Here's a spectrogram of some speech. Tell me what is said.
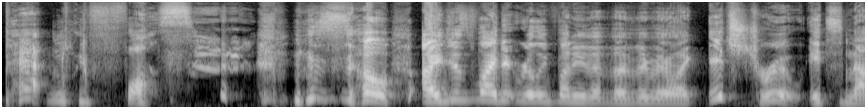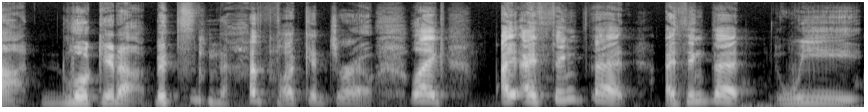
patently false. So I just find it really funny that the thing they're like it's true. It's not. Look it up. It's not fucking true. Like I I think that I think that we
